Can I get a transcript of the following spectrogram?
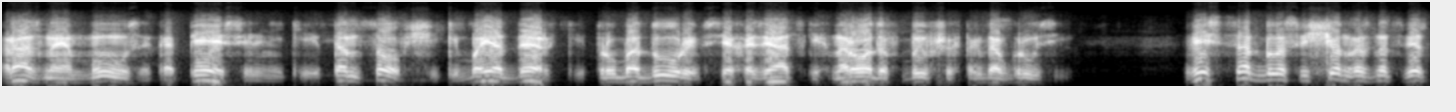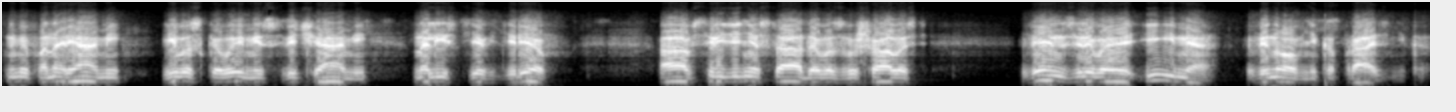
Разная музыка, песельники, танцовщики, баядерки, трубадуры всех азиатских народов, бывших тогда в Грузии. Весь сад был освещен разноцветными фонарями и восковыми свечами на листьях дерев, а в середине сада возвышалось вензелевое имя виновника праздника.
